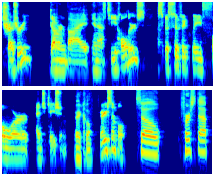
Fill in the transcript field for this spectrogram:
treasury governed by NFT holders specifically for education. Very cool. Very simple. So, first step,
